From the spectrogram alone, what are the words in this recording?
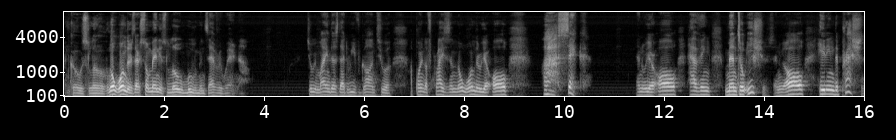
And go slow. No wonder there's so many slow movements everywhere now. To remind us that we've gone to a a point of crisis, and no wonder we are all ah, sick. And we are all having mental issues, and we're all hitting depression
